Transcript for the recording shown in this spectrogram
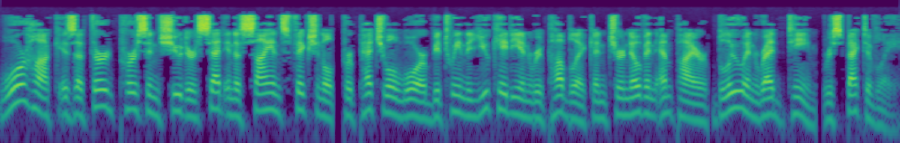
Warhawk is a third-person shooter set in a science-fictional, perpetual war between the Eucadian Republic and Chernovan Empire blue and red team, respectively.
